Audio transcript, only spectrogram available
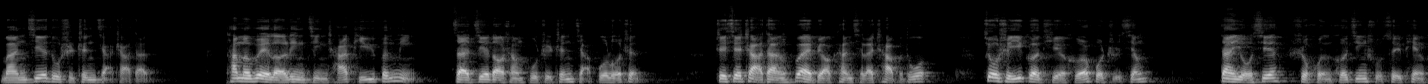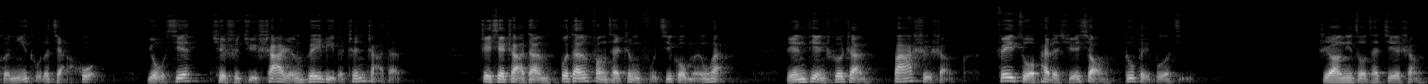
满街都是真假炸弹。他们为了令警察疲于奔命，在街道上布置真假菠萝阵。这些炸弹外表看起来差不多，就是一个铁盒或纸箱，但有些是混合金属碎片和泥土的假货，有些却是具杀人威力的真炸弹。这些炸弹不单放在政府机构门外，连电车站、巴士上、非左派的学校都被波及。只要你走在街上，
